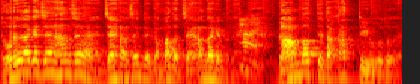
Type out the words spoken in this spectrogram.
どれだけ前半戦前半戦というかまだ前半だけどね、はい。頑張ってたかっていうことだよ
